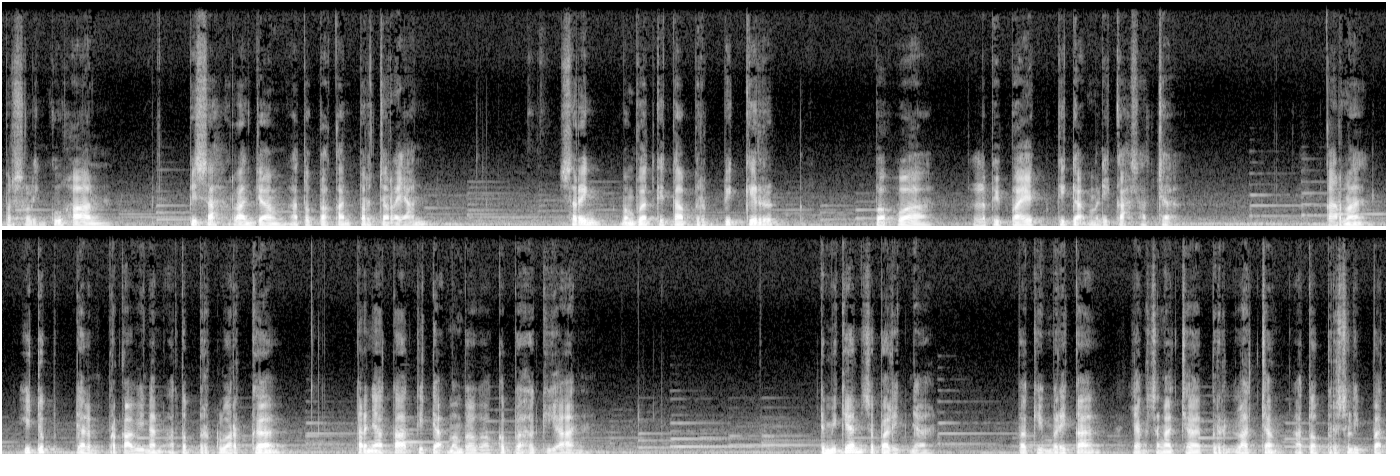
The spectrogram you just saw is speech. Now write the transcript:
perselingkuhan, pisah ranjang, atau bahkan perceraian, sering membuat kita berpikir bahwa lebih baik tidak menikah saja. Karena hidup dalam perkawinan atau berkeluarga ternyata tidak membawa kebahagiaan. Demikian sebaliknya, bagi mereka yang sengaja berlajang atau berselibat,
